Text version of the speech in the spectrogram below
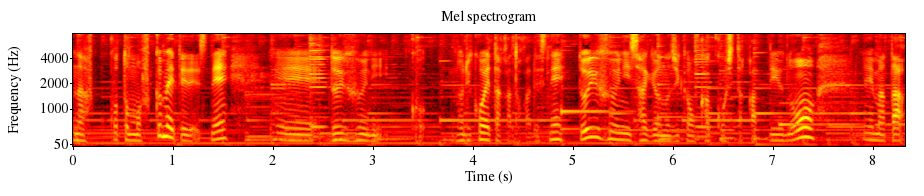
なことも含めてですね、えー、どういうふうに乗り越えたかとかですねどういうふうに作業の時間を確保したかっていうのを、え、また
